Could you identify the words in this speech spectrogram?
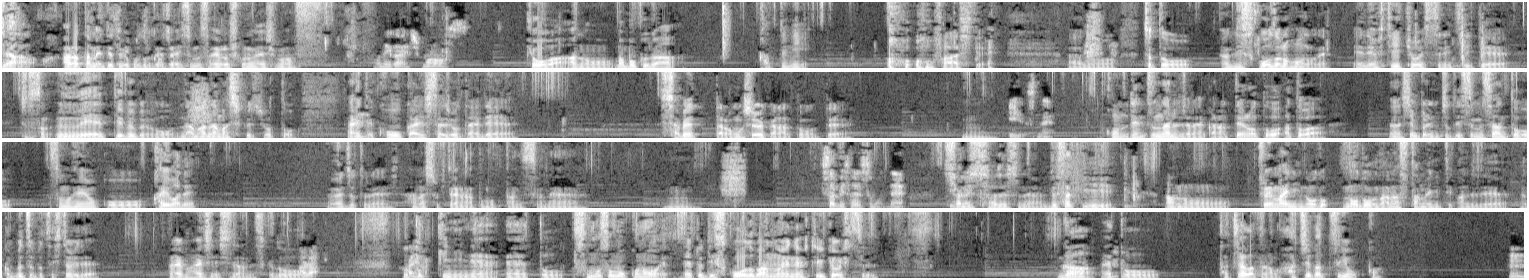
じゃあ、改めてということで、じゃあ、いすむさんよろしくお願いします。お願いします。今日は、あの、まあ、僕が勝手に オファーして、あの、ちょっと、あのディスコードの方のね、NFT 教室について、ちょっとその運営っていう部分を生々しくちょっと、あえて公開した状態で、喋ったら面白いかなと思って、うん。いいですね。コンテンツになるんじゃないかなっていうのと、あとは、うんシンプルにちょっとイスムさんとその辺をこう、会話で、うんちょっとね、話しておきたいなと思ったんですよね。うん。久々ですもんね。意外と久々ですね。で、さっき、あの、ちょい前に喉、喉を鳴らすためにって感じで、なんかブツブツ一人でライブ配信してたんですけど、あら、その時にね、えっ、と、そもそもこの、えっ、と、ディスコード版の NFT 教室が、えっ、と、立ち上がったのが8月4日？うん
